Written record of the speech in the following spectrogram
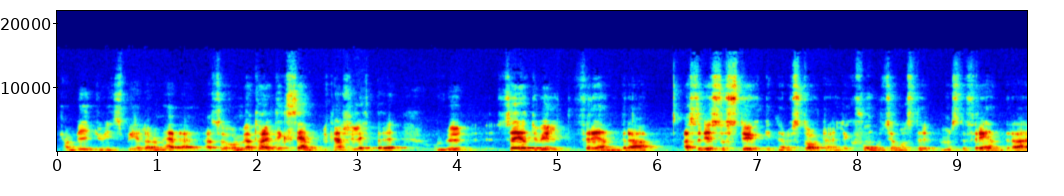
Jag kan videoinspela de här, alltså om jag tar ett exempel kanske lättare. Om du säger att du vill förändra Alltså det är så stökigt när du startar en lektion så jag måste, måste förändra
